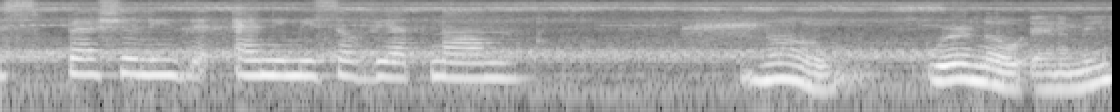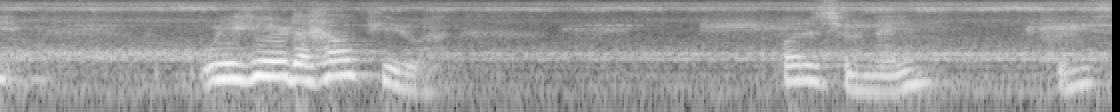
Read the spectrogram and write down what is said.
especially the enemies of Vietnam. no, we're no enemy. We're here to help you. What is your name, please?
